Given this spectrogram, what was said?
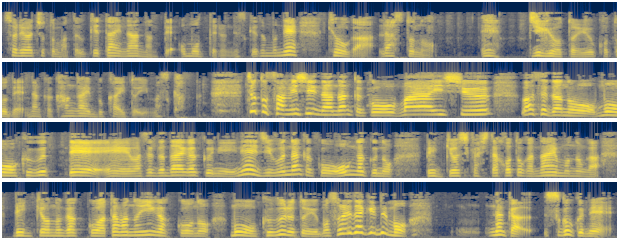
それはちょっとまた受けたいな、なんて思ってるんですけどもね、今日がラストの、え、授業ということで、なんか感慨深いと言いますか。ちょっと寂しいな。なんかこう、毎週、早稲田の門をくぐって、えー、早稲田大学にね、自分なんかこう、音楽の勉強しかしたことがないものが、勉強の学校、頭のいい学校の門をくぐるという、もうそれだけでも、なんか、すごくね、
